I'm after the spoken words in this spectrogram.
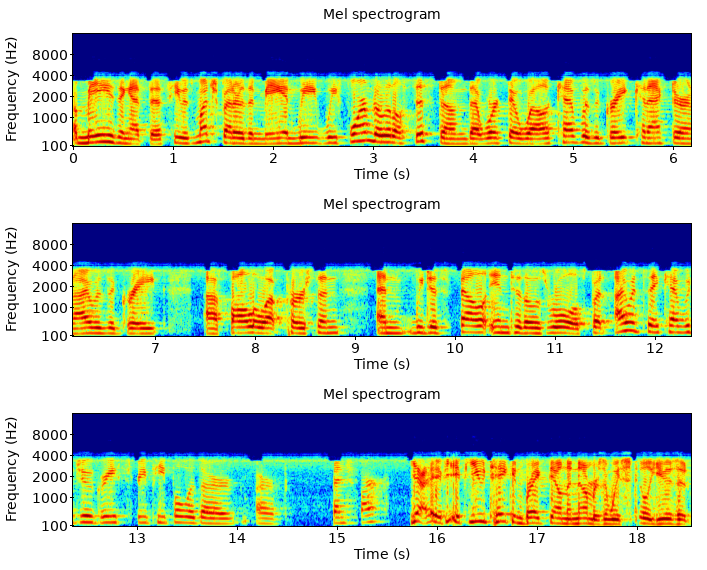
amazing at this. He was much better than me, and we we formed a little system that worked out well. Kev was a great connector, and I was a great uh, follow up person, and we just fell into those roles. But I would say, Kev, would you agree? Three people was our our benchmark. Yeah, if, if you take and break down the numbers, and we still use it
